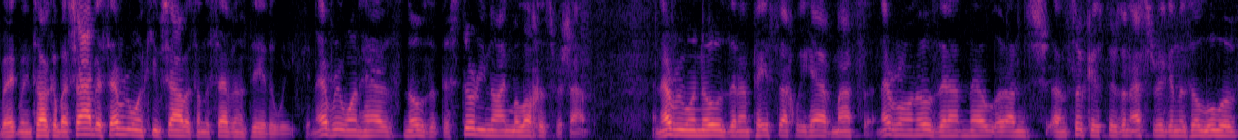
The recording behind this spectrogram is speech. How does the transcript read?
Right? When you talk about Shabbos, everyone keeps Shabbos on the seventh day of the week, and everyone has knows that there's 39 malachas for Shabbos, and everyone knows that on Pesach we have matzah, and everyone knows that on uh, on, on Sukkot there's an esrog and there's a lulav,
